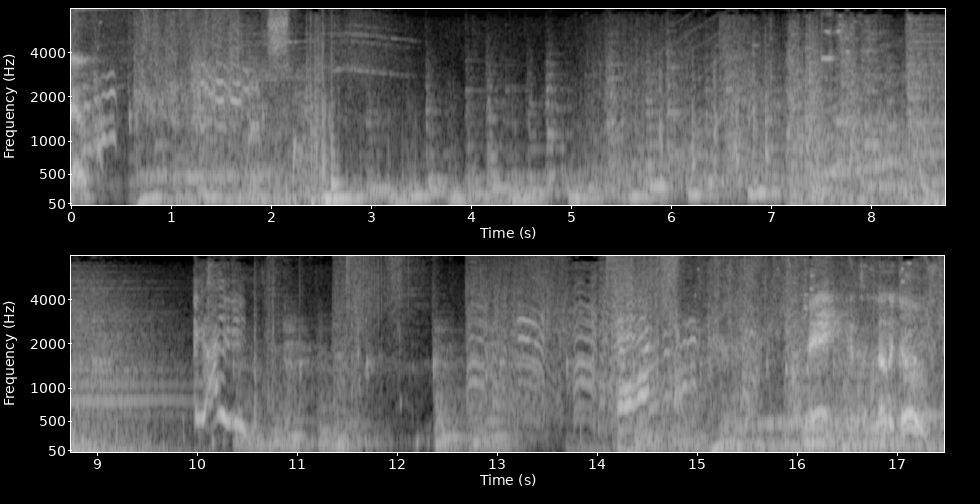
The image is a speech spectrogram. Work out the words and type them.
Hello. Dang, that's a lot of ghosts.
